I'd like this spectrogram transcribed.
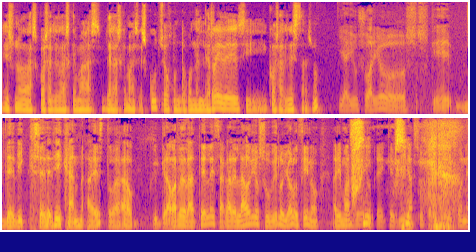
es una de las cosas de las que más de las que más escucho junto con el de redes y cosas de estas ¿no? y hay usuarios que dedic se dedican a esto a grabarlo de la tele sacar el audio subirlo. Yo alucino. Hay más Sí, que, que sí. mira super y pone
